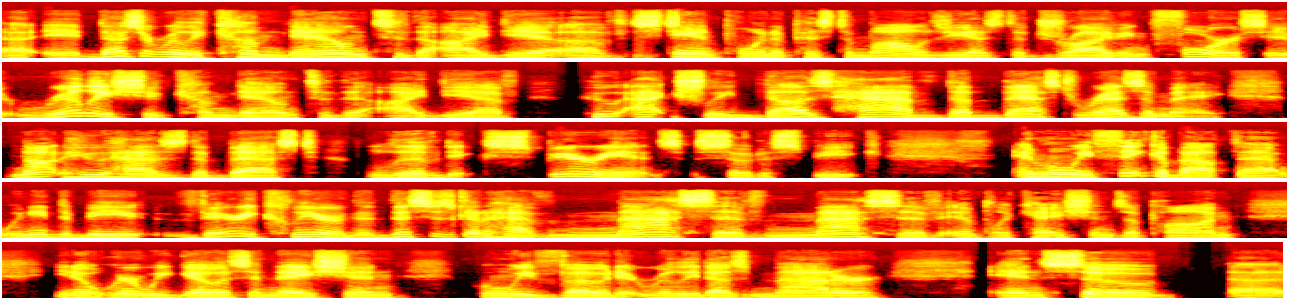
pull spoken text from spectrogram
uh, it doesn't really come down to the idea of standpoint epistemology as the driving force. It really should come down to the idea of who actually does have the best resume, not who has the best lived experience, so to speak. And when we think about that, we need to be very clear that this is going to have massive, massive implications upon, you know, where we go as a nation. When we vote, it really does matter. And so, uh,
